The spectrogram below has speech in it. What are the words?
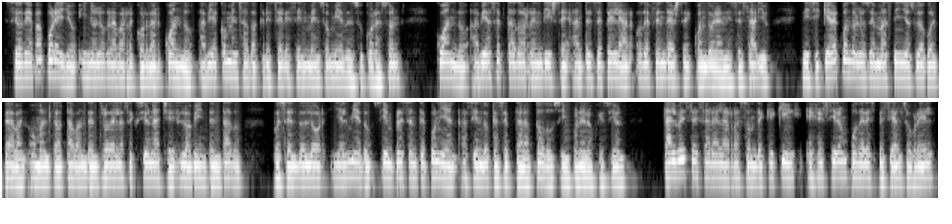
Se odiaba por ello y no lograba recordar cuándo había comenzado a crecer ese inmenso miedo en su corazón, cuando había aceptado rendirse antes de pelear o defenderse cuando era necesario, ni siquiera cuando los demás niños lo golpeaban o maltrataban dentro de la sección H lo había intentado, pues el dolor y el miedo siempre se anteponían haciendo que aceptara todo sin poner objeción. Tal vez esa era la razón de que King ejerciera un poder especial sobre él,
